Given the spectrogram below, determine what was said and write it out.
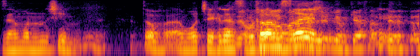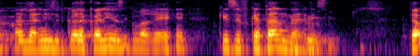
זה המון אנשים. טוב, למרות שהכנס את כל עם ישראל, אז להכניס את כל הכהנים זה כבר כסף קטן להכניס. טוב,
